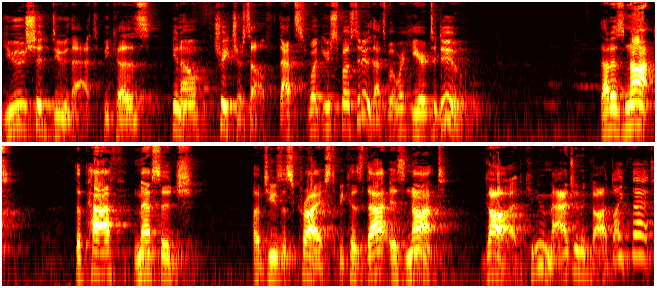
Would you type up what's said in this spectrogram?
you should do that because, you know, treat yourself. That's what you're supposed to do. That's what we're here to do. That is not the path message of Jesus Christ because that is not God. Can you imagine a God like that?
